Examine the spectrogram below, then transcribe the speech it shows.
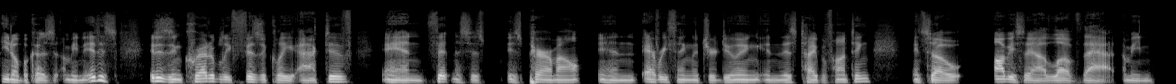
You know, because I mean, it is it is incredibly physically active, and fitness is is paramount in everything that you're doing in this type of hunting. And so, obviously, I love that. I mean,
